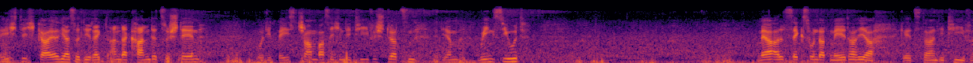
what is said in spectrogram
Richtig geil, hier so direkt an der Kante zu stehen, wo die Basejumper sich in die Tiefe stürzen mit ihrem Wingsuit. Mehr als 600 Meter hier geht es da in die Tiefe.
